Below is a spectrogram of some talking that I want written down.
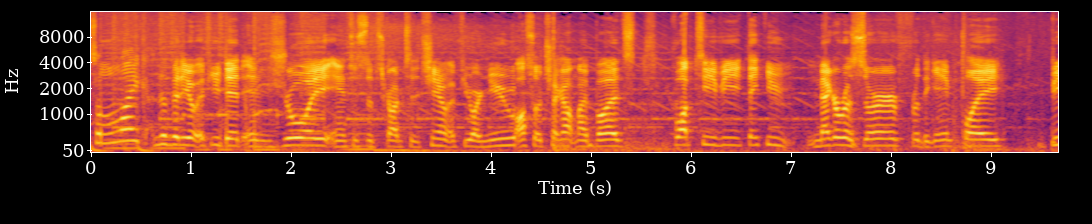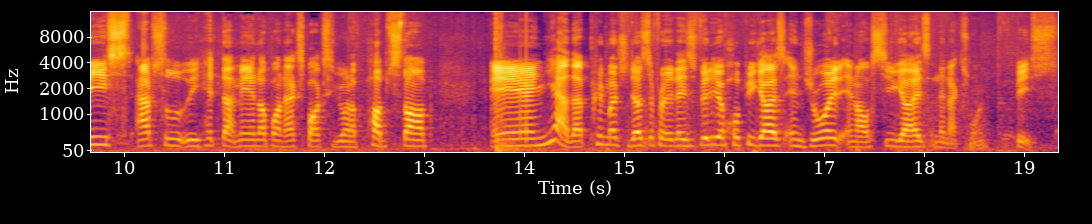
to like the video if you did enjoy and to subscribe to the channel if you are new. Also, check out my buds, Fwop TV. Thank you, Mega Reserve, for the gameplay. Beast, absolutely hit that man up on Xbox if you want to pub stomp. And yeah, that pretty much does it for today's video. Hope you guys enjoyed, and I'll see you guys in the next one. Peace.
